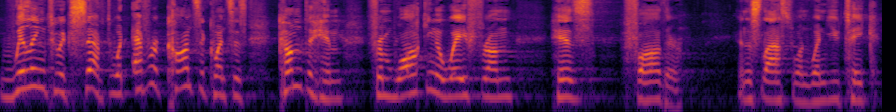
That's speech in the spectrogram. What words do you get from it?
willing to accept whatever consequences come to him from walking away from his father. And this last one, when you take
